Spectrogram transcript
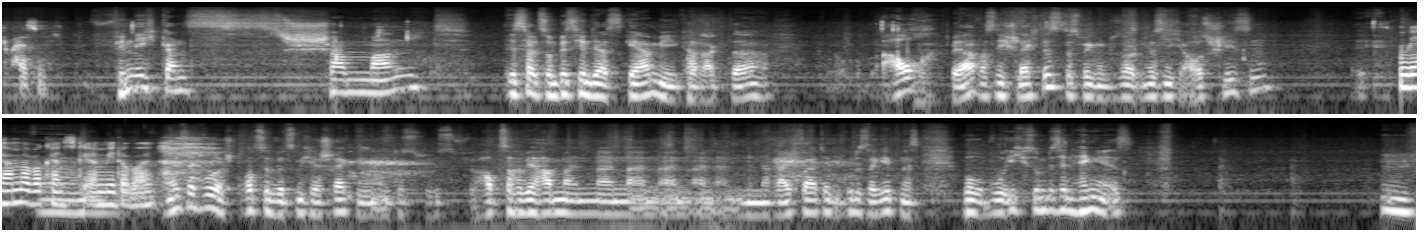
Ich weiß nicht. Finde ich ganz charmant. Ist halt so ein bisschen der Scare-Me-Charakter. Auch, ja, was nicht schlecht ist, deswegen sollten wir es nicht ausschließen. Wir haben aber kein ähm, Scare-Me dabei. Nein, ist ja wurscht, trotzdem wird es mich erschrecken. Und das ist, Hauptsache, wir haben ein, ein, ein, eine Reichweite und ein gutes Ergebnis. Wo, wo ich so ein bisschen hänge, ist. Hm,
